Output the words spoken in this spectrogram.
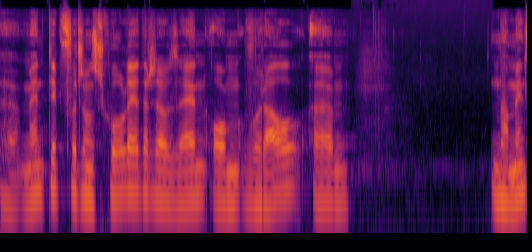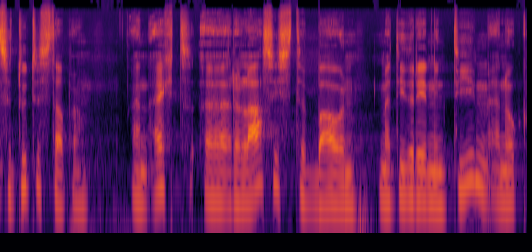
uh, mijn tip voor zo'n schoolleider zou zijn om vooral um, naar mensen toe te stappen. En echt uh, relaties te bouwen met iedereen in het team. En ook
